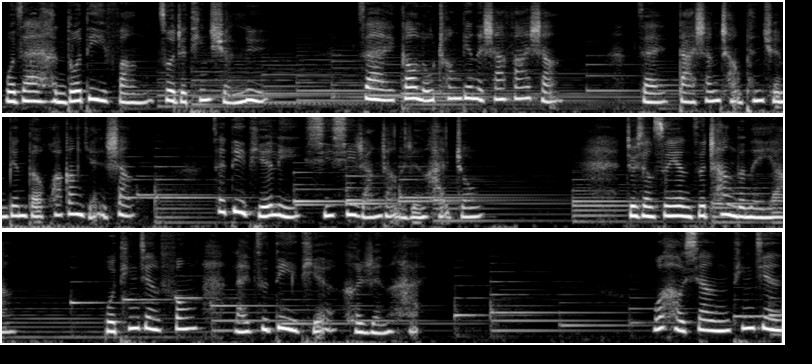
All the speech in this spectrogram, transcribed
我在很多地方坐着听旋律，在高楼窗边的沙发上，在大商场喷泉边的花岗岩上，在地铁里熙熙攘攘的人海中，就像孙燕姿唱的那样，我听见风来自地铁和人海。我好像听见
